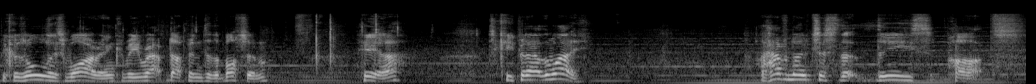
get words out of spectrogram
because all this wiring can be wrapped up into the bottom here to keep it out of the way. I have noticed that these parts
